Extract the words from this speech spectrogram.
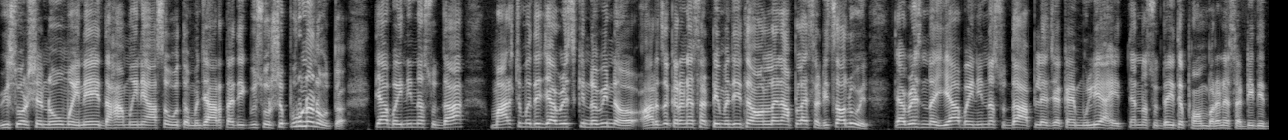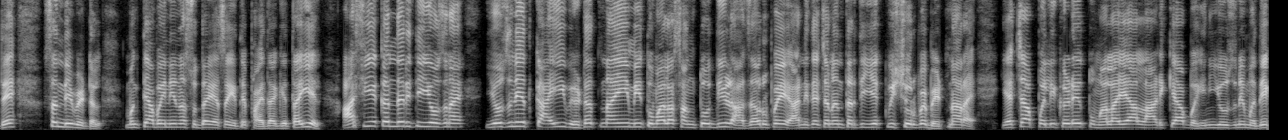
वीस वर्ष नऊ महिने दहा महिने असं होतं. म्हणजे अर्थात एकवीस वर्ष पूर्ण नव्हतं. त्या बहिणींना सुद्धा मार्चमध्ये ज्यावेळेस की नवीन अर्ज करण्यासाठी म्हणजे इथे ऑनलाईन अप्लायसाठी चालू होईल त्यावेळेस न या बहिणींना सुद्धा आपल्या ज्या काही मुली आहेत त्यांना सुद्धा इथे फॉर्म भरण्यासाठी तिथे संधी भेटेल. मग त्या बहिणींना सुद्धा याचा इथे फायदा घेता येईल. अशी एकंदरीत ही योजना आहे. योजनेत काही भेटत नाही मी तुम्हाला सांगतो दीड हजार रुपये आणि त्याच्यानंतर ती एकवीसशे रुपये भेटणार आहे. याच्या पलीकडे तुम्हाला या लाडक्या बहिणी योजनेमध्ये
